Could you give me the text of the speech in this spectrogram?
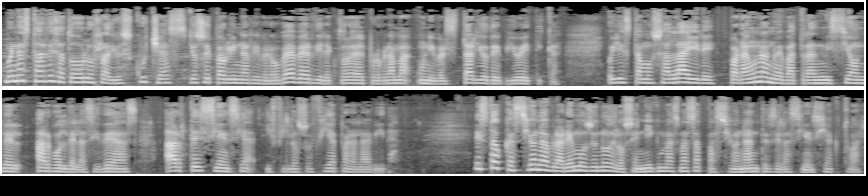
Buenas tardes a todos los radioescuchas. Yo soy Paulina Rivero Weber, directora del programa universitario de bioética. Hoy estamos al aire para una nueva transmisión del Árbol de las Ideas, Arte, Ciencia y Filosofía para la Vida. Esta ocasión hablaremos de uno de los enigmas más apasionantes de la ciencia actual,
